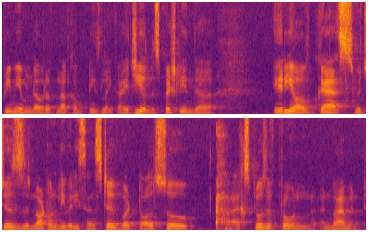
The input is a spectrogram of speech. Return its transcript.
premium Navratna companies like IGL, especially in the area of gas, which is not only very sensitive but also explosive prone environment,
